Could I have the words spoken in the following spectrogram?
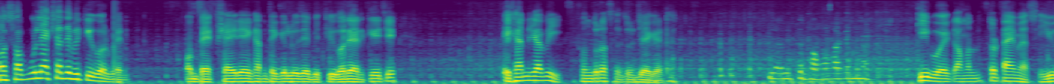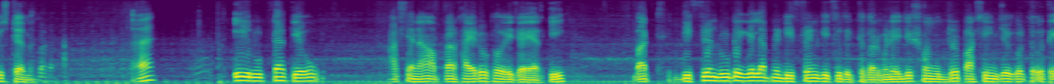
ও, সবগুলো একসাথে বিক্রি করবেন? ও ব্যবসায়ীরা এখান থেকে লুজে বিক্রি করে আর কি যে এখানে যাবি? সুন্দর আছে তোর জায়গাটা। কি বই? আমাদের তো টাইম আছে হিউজ টাইম হ্যাঁ? এই রুটটা কেউ আসে না, আপনার হাই রুট হয়ে যায় আর কি। বাট ডিফারেন্ট রুটে গেলে আপনি ডিফারেন্ট কিছু দেখতে পারবেন। এই যে সমুদ্রের পাশে এনজয় করতে করতে,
